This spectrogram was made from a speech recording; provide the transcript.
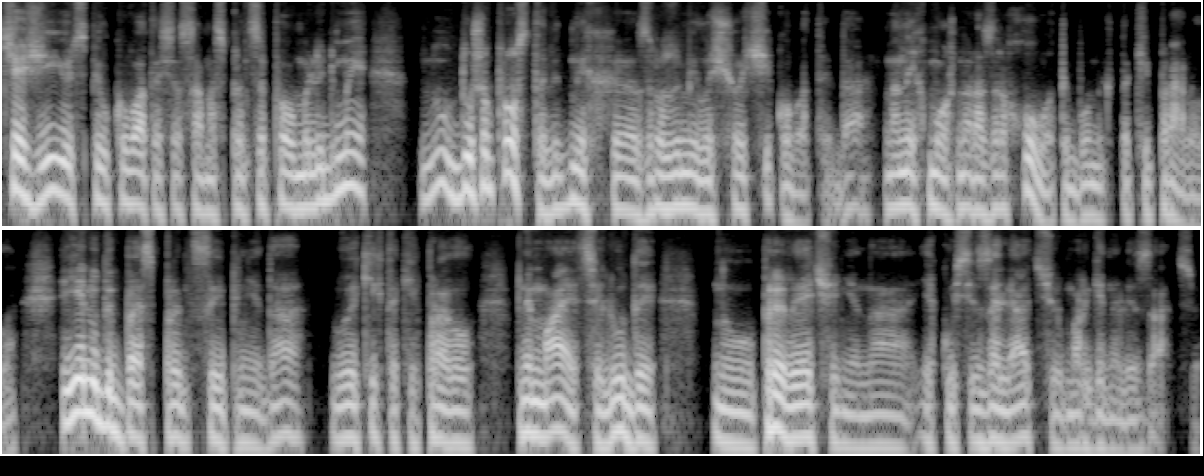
тяжіють спілкуватися саме з принциповими людьми? Ну, дуже просто від них е, зрозуміло, що очікувати. Да? На них можна розраховувати, бо у них такі правила. Є люди безпринципні, да? у яких таких правил немає, ці люди ну, приречені на якусь ізоляцію, маргіналізацію.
